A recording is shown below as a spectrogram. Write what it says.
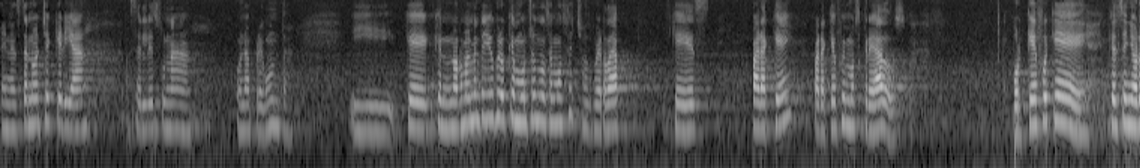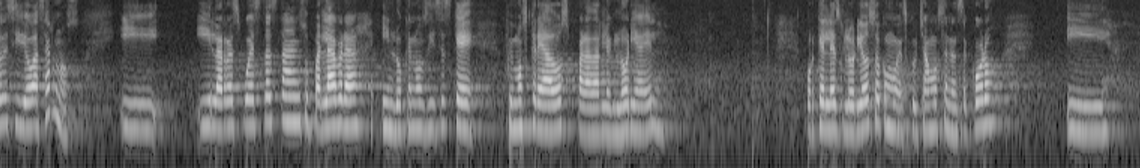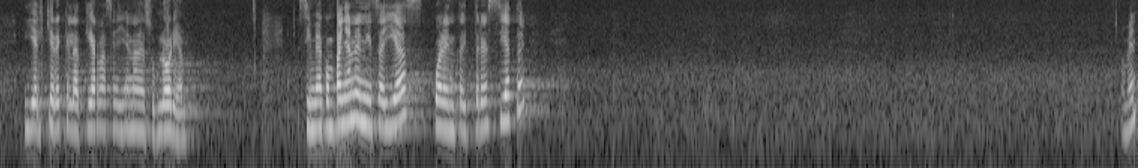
En esta noche quería hacerles una, una pregunta y que, normalmente yo creo que muchos nos hemos hecho, ¿verdad? Que es, ¿para qué? ¿Para qué fuimos creados? ¿Por qué fue que, que el Señor decidió hacernos? Y, y la respuesta está en su palabra y lo que nos dice es que fuimos creados para darle gloria a Él. Porque Él es glorioso, como escuchamos en ese coro, y, Él quiere que la tierra sea llena de su gloria. Si me acompañan en Isaías 43, 7. Amén.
